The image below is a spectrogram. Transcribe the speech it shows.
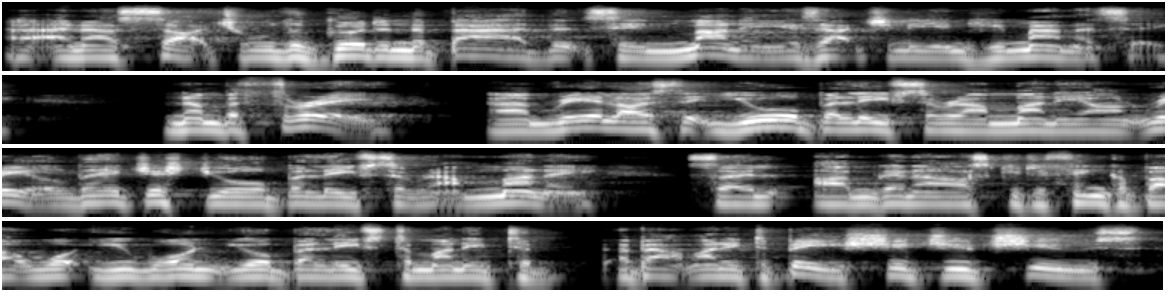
Uh, and as such, all the good and the bad that's in money is actually in humanity. Number three, um, realize that your beliefs around money aren't real. They're just your beliefs around money. So I'm going to ask you to think about what you want your beliefs to money to, about money to be. Should you choose,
